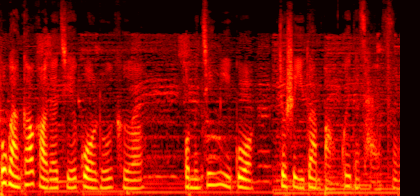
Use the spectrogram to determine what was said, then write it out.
不管高考的结果如何，我们经历过就是一段宝贵的财富。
